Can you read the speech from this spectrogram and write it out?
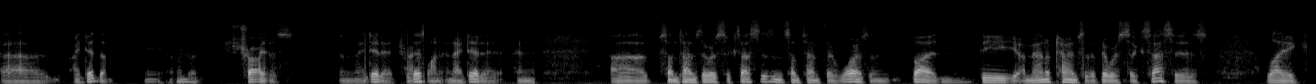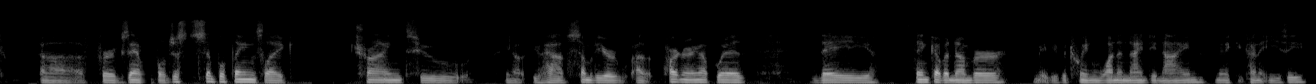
uh, I did them. You know, Mm. to try this, and I did it. Try this one, and I did it. And uh, sometimes there were successes, and sometimes there wasn't. But Mm. the amount of times that there were successes, like uh, for example, just simple things like trying to, you know, you have somebody you're uh, partnering up with, they think of a number maybe between one and 99, make it kind of easy,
